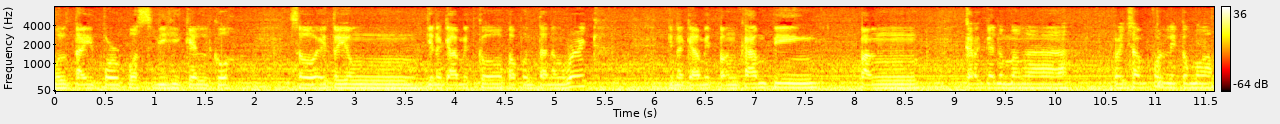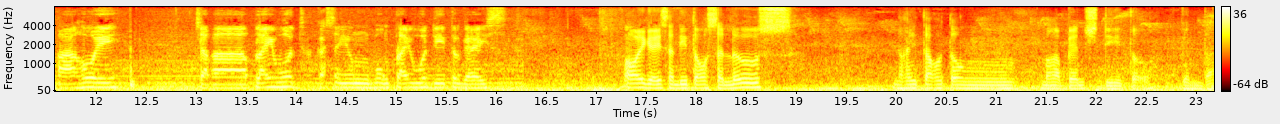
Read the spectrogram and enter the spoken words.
Multi-purpose vehicle ko. So, ito yung ginagamit ko papunta ng work. Ginagamit pang camping, pang karga ng mga, for example, nitong mga kahoy, tsaka plywood. Kasi yung buong plywood dito guys, Okay guys, andito ako sa Lowe's. Nakita ko tong mga bench dito. Ganda.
